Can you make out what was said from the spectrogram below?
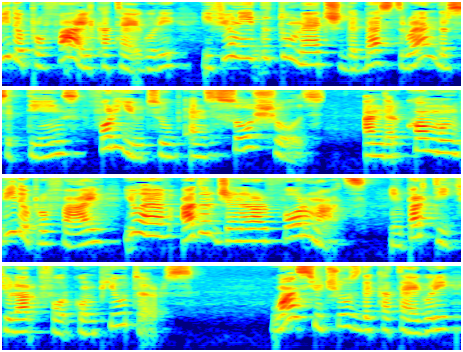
video profile category if you need to match the best render settings for YouTube and socials. Under Common Video Profile, you have other general formats, in particular for computers. Once you choose the category,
